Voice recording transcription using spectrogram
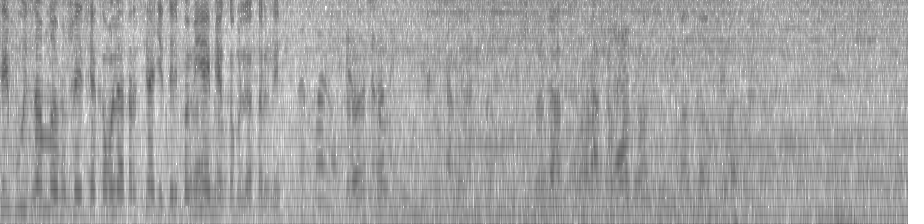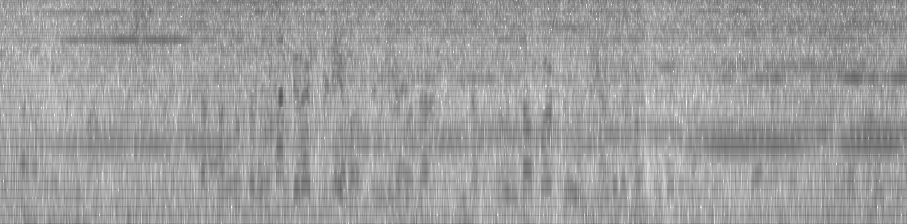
Ты будь за мной, потому что если аккумулятор сядет, или поменяй мне аккумулятор, или... Так, нам нужно будет убирать влево. Влево, да? Ну, там ваш- Стойте,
